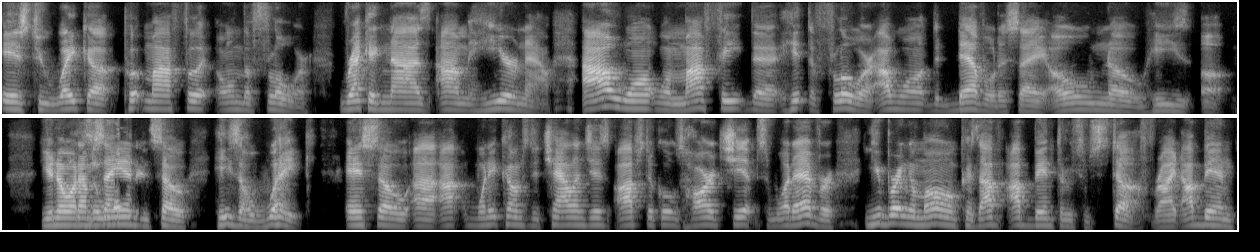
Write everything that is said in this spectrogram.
is to wake up, put my foot on the floor, recognize I'm here now. I want when my feet that hit the floor, I want the devil to say, "Oh no, he's up." You know what he's I'm awake. saying? And so he's awake and so, uh, I, when it comes to challenges, obstacles, hardships, whatever, you bring them on because I've I've been through some stuff, right? I've been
